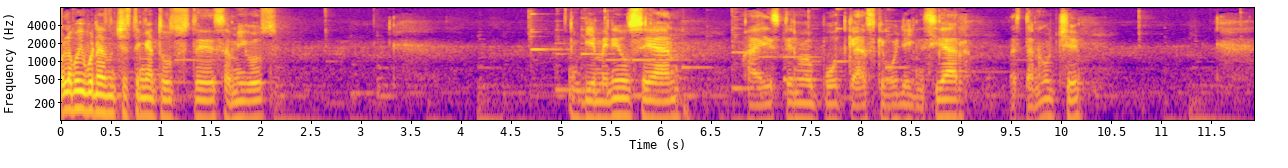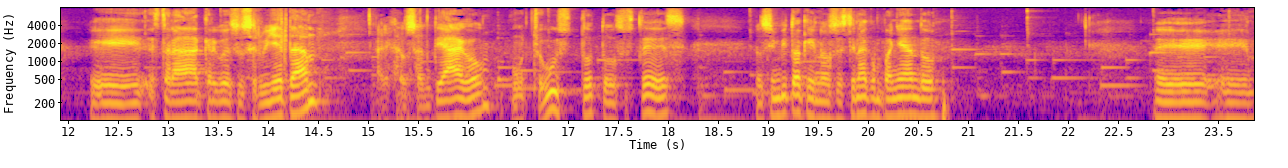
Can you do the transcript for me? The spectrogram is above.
Hola, muy buenas noches tengan todos ustedes amigos. Bienvenidos sean a este nuevo podcast que voy a iniciar esta noche. Eh, estará a cargo de su servilleta, Alejandro Santiago. Mucho gusto, todos ustedes. Los invito a que nos estén acompañando. Eh, eh,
